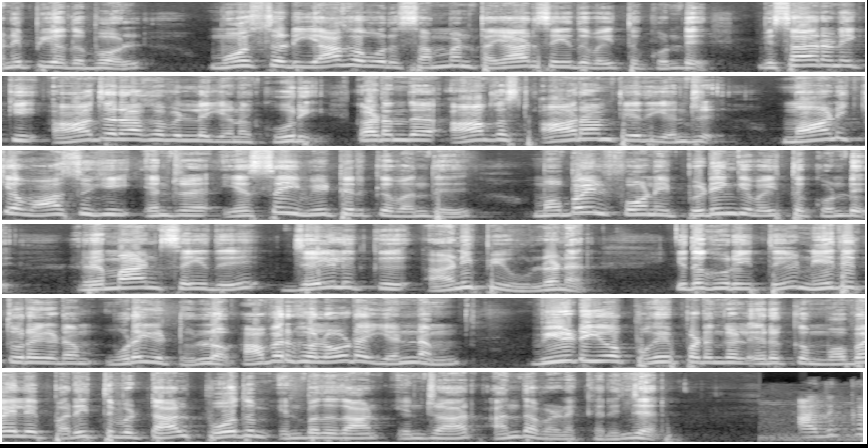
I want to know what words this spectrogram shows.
அனுப்பியது போல் மோசடியாக ஒரு சம்மன் தயார் செய்து வைத்துக்கொண்டு விசாரணைக்கு ஆஜராகவில்லை என கூறி கடந்த ஆகஸ்ட் ஆறாம் தேதியன்று மாணிக்க வாசுகி என்ற எஸ்ஐ வீட்டிற்கு வந்து மொபைல் போனை பிடுங்கி வைத்துக்கொண்டு ரிமாண்ட் செய்து ஜெயிலுக்கு அனுப்பியுள்ளனர். இது குறித்து நீதித்துறையிடம் முறையிட்டுள்ளோம். அவர்களோட எண்ணம் வீடியோ புகைப்படங்கள் இருக்கும் மொபைலை பறித்துவிட்டால் போதும் என்பதுதான் என்றார் அந்த வழக்கறிஞர். அதுக்கு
